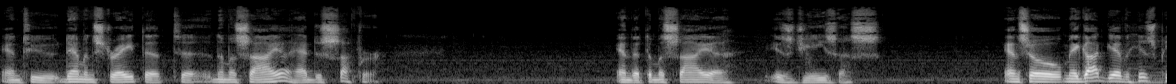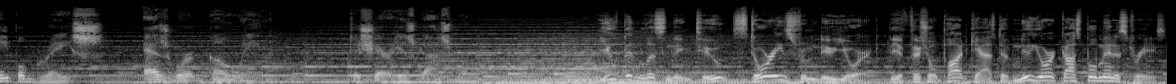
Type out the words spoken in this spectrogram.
and to demonstrate that uh, the Messiah had to suffer and that the Messiah is Jesus. And so may God give His people grace as we're going to share His gospel. You've been listening to Stories from New York, the official podcast of New York Gospel Ministries.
